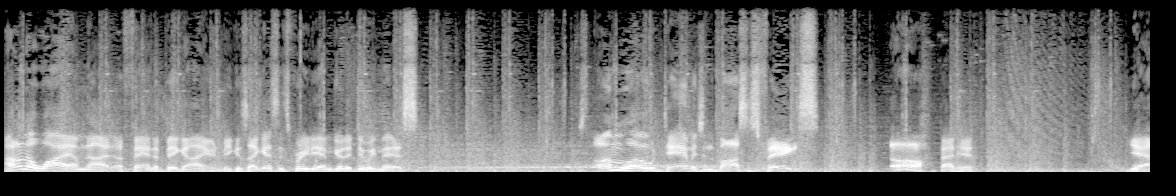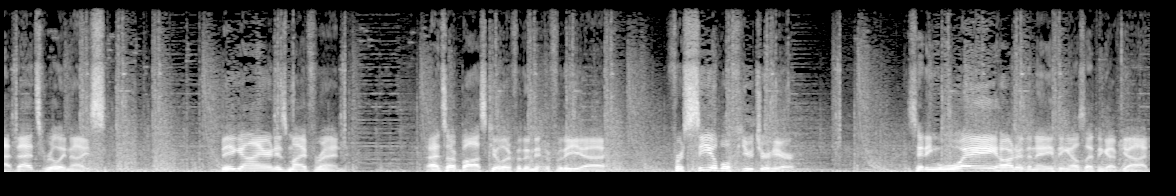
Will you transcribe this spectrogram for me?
I don't know why I'm not a fan of Big Iron, because I guess it's pretty damn good at doing this. Just unload damage in the boss's face. Oh, bad hit. Yeah, that's really nice. Big Iron is my friend. That's our boss killer for the for the uh, foreseeable future here. It's hitting way harder than anything else I think I've got.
